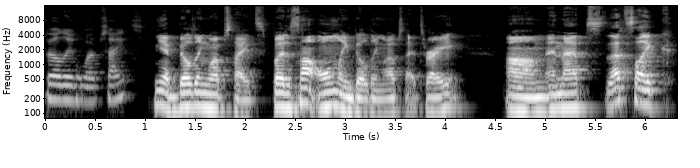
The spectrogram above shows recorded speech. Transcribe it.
building websites. Yeah, building websites, but it's not only building websites, right? Um, and that's that's like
